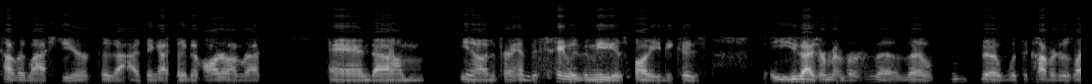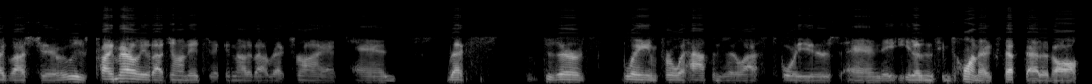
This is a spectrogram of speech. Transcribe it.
covered last year because I think I could have been harder on Rex. And um, you know, and for him to say it was the media is funny because you guys remember the the the what the coverage was like last year. It was primarily about John Idzik and not about Rex Ryan. And Rex deserves blame for what happened in the last four years, and he doesn't seem to want to accept that at all.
